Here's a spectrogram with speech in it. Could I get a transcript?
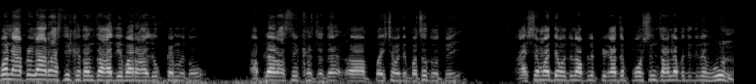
पण आपल्याला रासायनिक खतांचा अधिभार हा जो कमी होतो आपल्या रासायनिक खर्चाच्या पैशामध्ये बचत होते. अशा माध्यमातून आपल्या पिकाचं पोषण चांगल्या पद्धतीने होऊन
